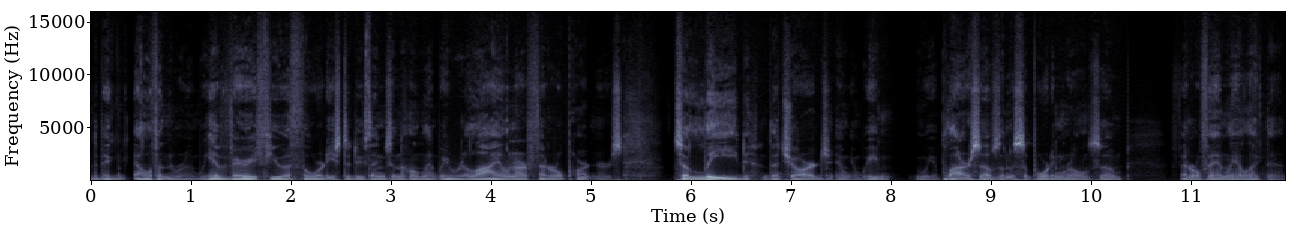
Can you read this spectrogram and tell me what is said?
the big elephant in the room, we have very few authorities to do things in the homeland. We rely on our federal partners to lead the charge, and we we apply ourselves in a supporting role. So, federal family, I like that.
